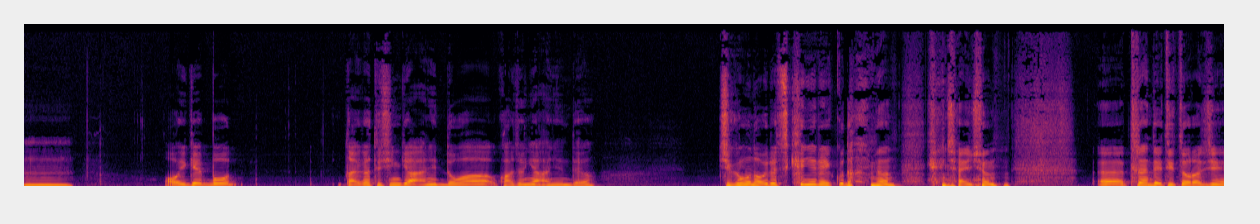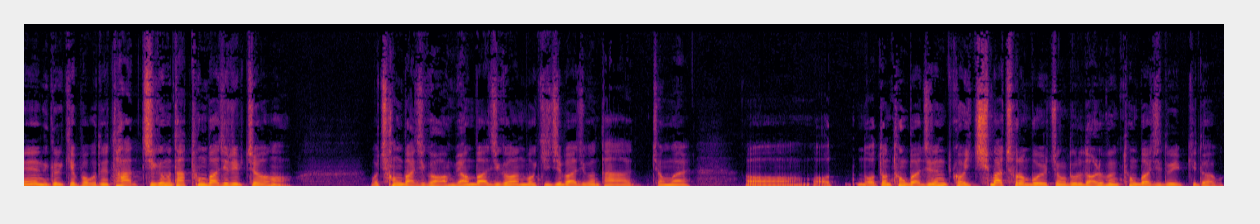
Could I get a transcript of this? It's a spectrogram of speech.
음, 어 이게 뭐 나이가 드신 게 아닌 노화 과정이 아닌데요. 지금은 오히려 스키니를 입고 다니면 굉장히 좀 에, 트렌드에 뒤떨어진 그렇게 보거든요. 다 지금은 다 통바지를 입죠. 뭐 청바지건 면바지건 뭐 기지바지건 다 정말 어, 뭐 어떤 통바지는 거의 치마처럼 보일 정도로 넓은 통바지도 입기도 하고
